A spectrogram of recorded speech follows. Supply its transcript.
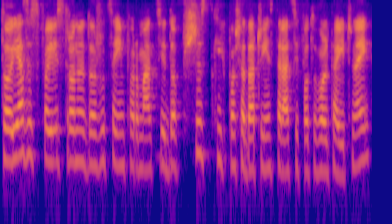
To ja ze swojej strony dorzucę informację do wszystkich posiadaczy instalacji fotowoltaicznej.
